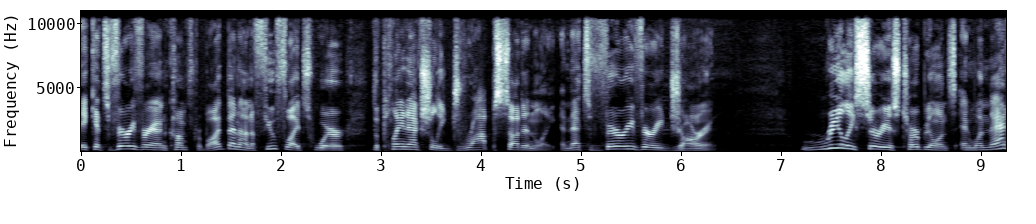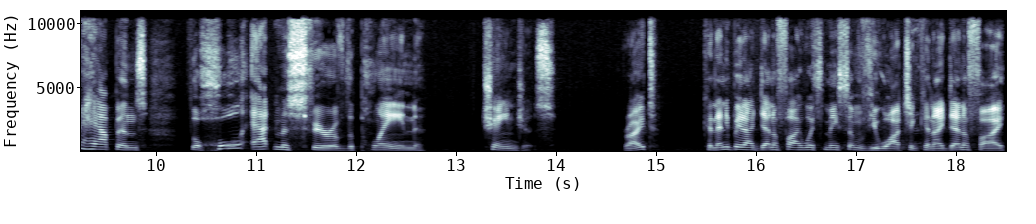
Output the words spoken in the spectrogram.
it gets very, very uncomfortable. I've been on a few flights where the plane actually drops suddenly, and that's very, very jarring. Really serious turbulence, and when that happens, the whole atmosphere of the plane changes, right? Can anybody identify with me? Some of you watching can identify.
